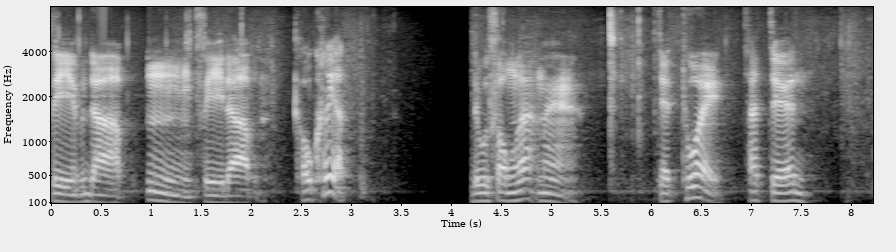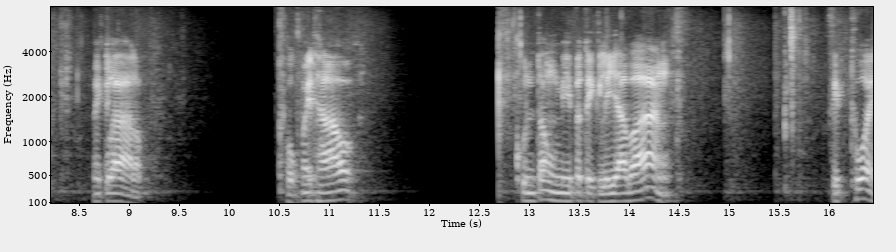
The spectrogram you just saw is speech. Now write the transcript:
สี่ดาบ อืมสี่ดาบเขาเครียด ดูทรงละแม่เจ็ดถ้วย ชัดเจน ไม่กล้าหรอกหกไม้เท้า คุณต้องมีปฏิกิริยาบ้างสิบถ้วย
